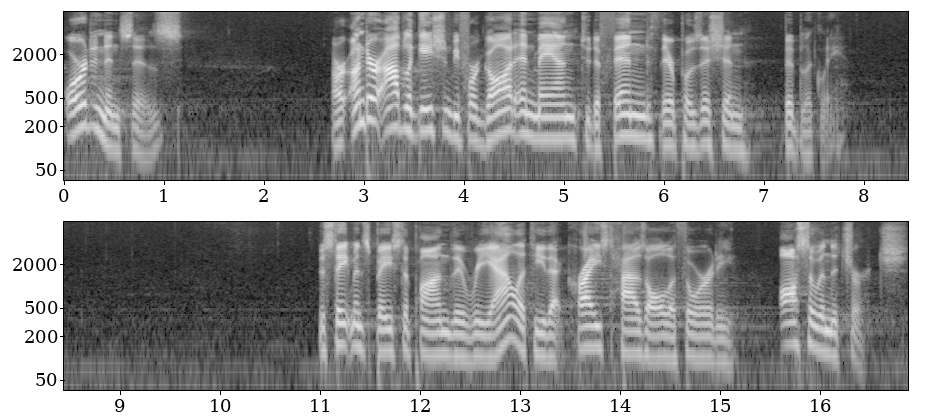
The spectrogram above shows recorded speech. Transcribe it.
ordinances are under obligation before God and man to defend their position biblically. The statement's based upon the reality that Christ has all authority also in the church.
